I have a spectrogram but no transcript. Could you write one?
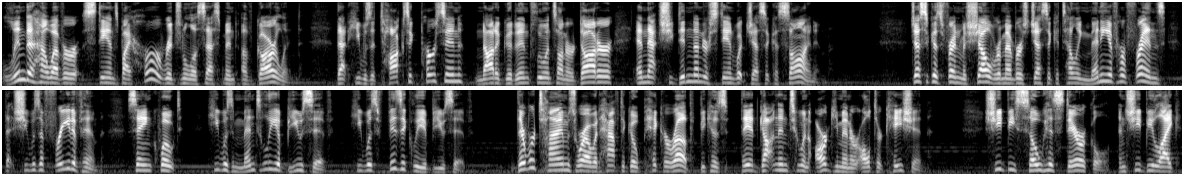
Linda, however, stands by her original assessment of Garland that he was a toxic person, not a good influence on her daughter, and that she didn't understand what Jessica saw in him. Jessica's friend Michelle remembers Jessica telling many of her friends that she was afraid of him, saying, quote, "He was mentally abusive. He was physically abusive. There were times where I would have to go pick her up because they had gotten into an argument or altercation. She'd be so hysterical, and she'd be like,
